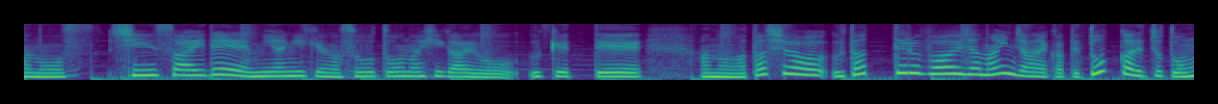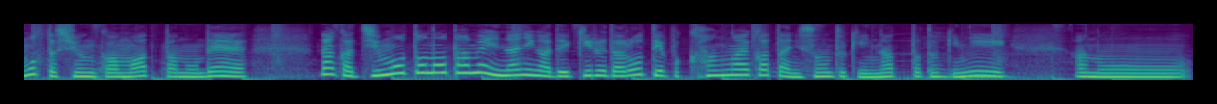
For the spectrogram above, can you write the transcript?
あの震災で宮城県が相当な被害を受けてあの私は歌ってる場合じゃないんじゃないかってどっかでちょっと思った瞬間もあったのでなんか地元のために何ができるだろうってやっぱ考え方にその時になった時に、あの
